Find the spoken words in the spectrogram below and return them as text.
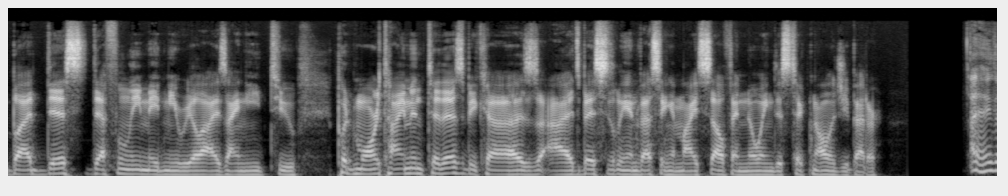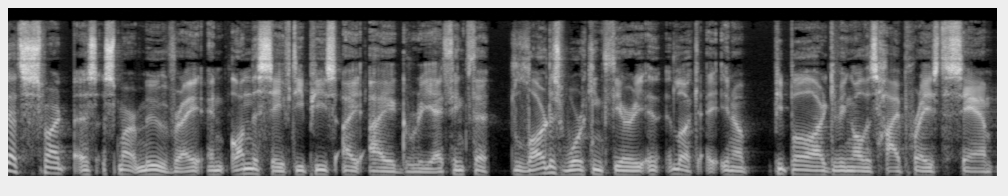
but this definitely made me realize I need to put more time into this because uh, it's basically investing in myself and knowing this technology better. I think that's a smart a smart move, right? And on the safety piece, I I agree. I think the largest working theory. Uh, look, uh, you know, people are giving all this high praise to Sam.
